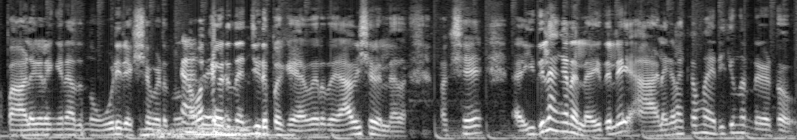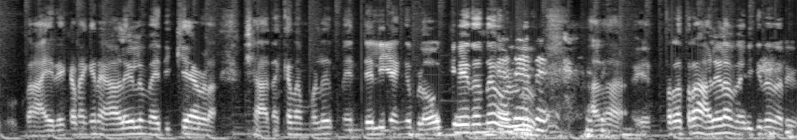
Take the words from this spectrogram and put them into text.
അപ്പൊ ആളുകൾ ഇങ്ങനെ അതൊന്ന് ഓടി രക്ഷപ്പെടുന്നു. നമുക്ക് ഒരു നെഞ്ചിടുപ്പൊക്കെ വെറുതെ ആവശ്യമില്ലാതെ. പക്ഷേ ഇതിലങ്ങനല്ല. ഇതിൽ ആളുകളൊക്കെ മരിക്കുന്നുണ്ട് കേട്ടോ. ആയിരക്കണക്കിന് ആളുകൾ മരിക്കുക അവിടെ. പക്ഷെ അതൊക്കെ നമ്മൾ മെന്റലി അങ്ങ് ബ്ലോക്ക് ചെയ്യുന്നതേ അതെ ഉള്ളൂ. അതെ. എത്ര എത്ര ആളുകളാ മരിക്കുന്നത് അറിയൂ?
